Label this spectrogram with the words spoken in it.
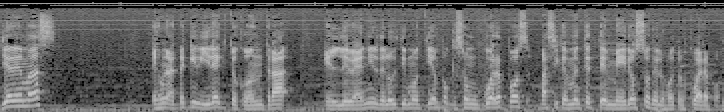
Y además es un ataque directo contra el devenir del último tiempo, que son cuerpos básicamente temerosos de los otros cuerpos.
